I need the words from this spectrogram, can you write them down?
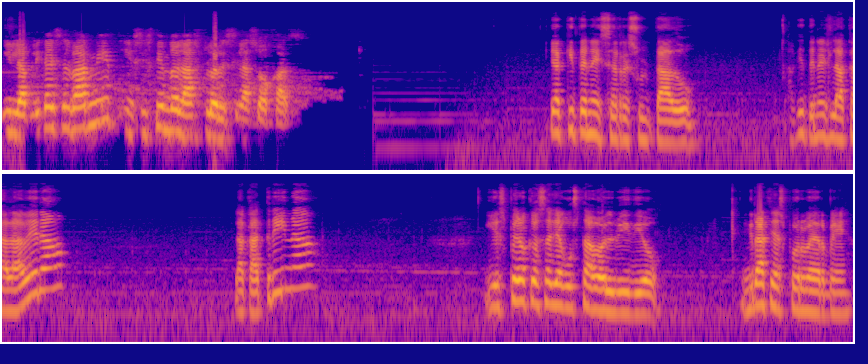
Y le aplicáis el barniz insistiendo en las flores y las hojas. Y aquí tenéis el resultado. Aquí tenéis la calavera, la Catrina. Y espero que os haya gustado el vídeo. Gracias por verme.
